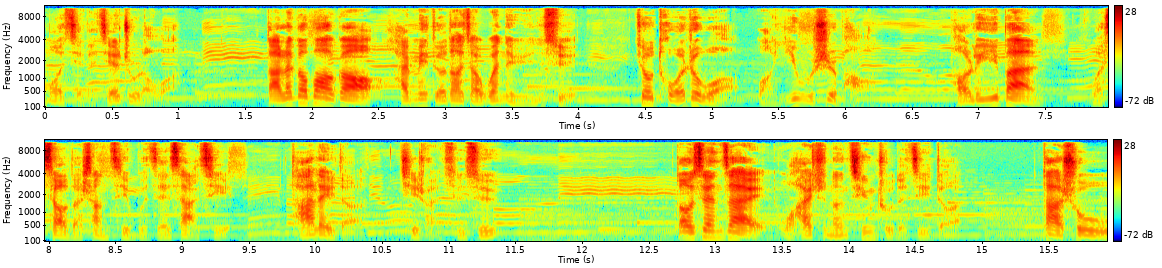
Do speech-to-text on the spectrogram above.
默契地接住了我，打了个报告，还没得到教官的允许，就驮着我往医务室跑。跑了一半，我笑得上气不接下气，他累得气喘吁吁。到现在，我还是能清楚地记得。大树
